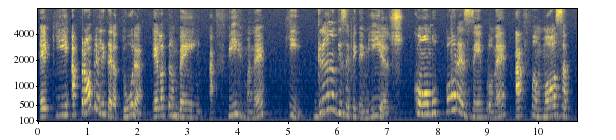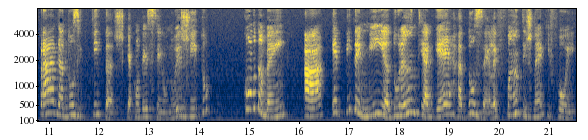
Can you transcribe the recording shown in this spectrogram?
é que a própria literatura, ela também afirma, né, que grandes epidemias, como, por exemplo, né, a famosa praga dos hititas que aconteceu no Egito, como também a epidemia durante a Guerra dos Elefantes, né, que foi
